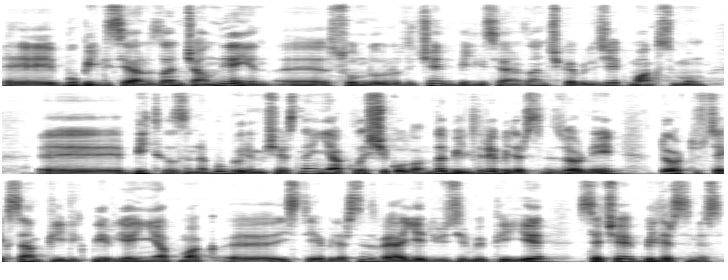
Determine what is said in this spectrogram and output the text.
e, bu bilgisayarınızdan canlı yayın e, sunduğunuz için bilgisayarınızdan çıkabilecek maksimum e, bit hızını bu bölüm içerisinden yaklaşık olanı da bildirebilirsiniz. Örneğin 480p'lik bir yayın yapmak e, isteyebilirsiniz veya 720p'yi seçebilirsiniz.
